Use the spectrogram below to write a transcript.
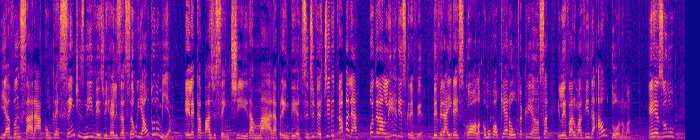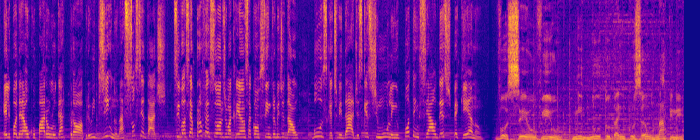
e avançará com crescentes níveis de realização e autonomia. Ele é capaz de sentir, amar, aprender, se divertir e trabalhar. Poderá ler e escrever. Deverá ir à escola como qualquer outra criança e levar uma vida autônoma. Em resumo, ele poderá ocupar um lugar próprio e digno na sociedade. Se você é professor de uma criança com síndrome de Down, busque atividades que estimulem o potencial deste pequeno. Você ouviu Minuto da Inclusão NAPNE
